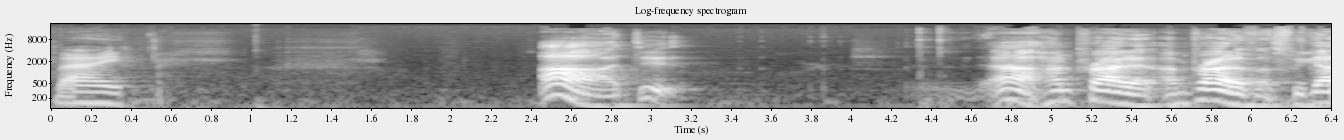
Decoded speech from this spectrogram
Bye. Ah, dude. Ah, I'm proud of I'm proud of us. We got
